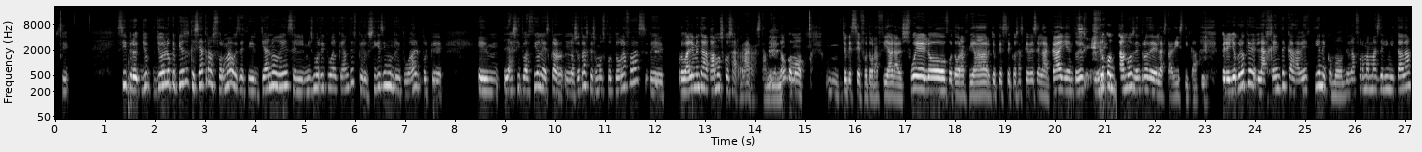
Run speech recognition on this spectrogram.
Sí. Sí, pero yo, yo lo que pienso es que se ha transformado, es decir, ya no es el mismo ritual que antes, pero sigue siendo un ritual, porque em, las situaciones, claro, nosotras que somos fotógrafas, eh, probablemente hagamos cosas raras también, ¿no? Como, mm, yo qué sé, fotografiar al suelo, fotografiar, yo qué sé, cosas que ves en la calle, entonces no contamos dentro de la estadística. Pero yo creo que la gente cada vez tiene como de una forma más delimitada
